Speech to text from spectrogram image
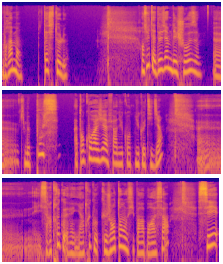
Vraiment, teste-le. Ensuite, la deuxième des choses euh, qui me pousse à t'encourager à faire du contenu quotidien, euh, c'est un truc, il y a un truc que j'entends aussi par rapport à ça, c'est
